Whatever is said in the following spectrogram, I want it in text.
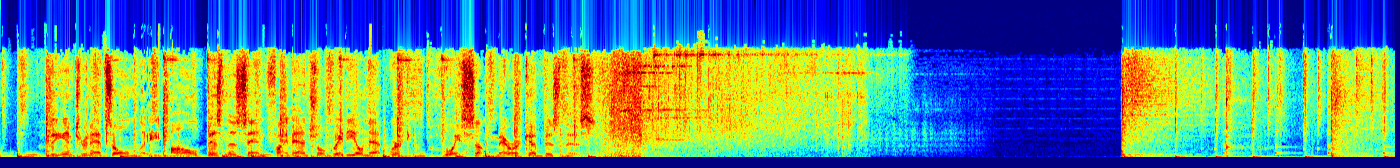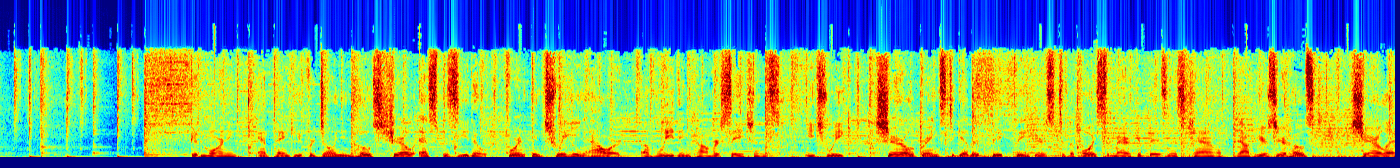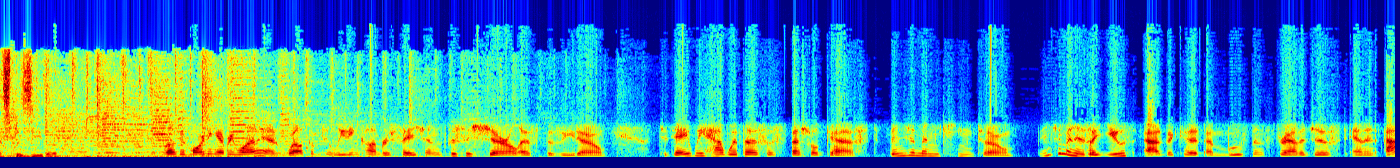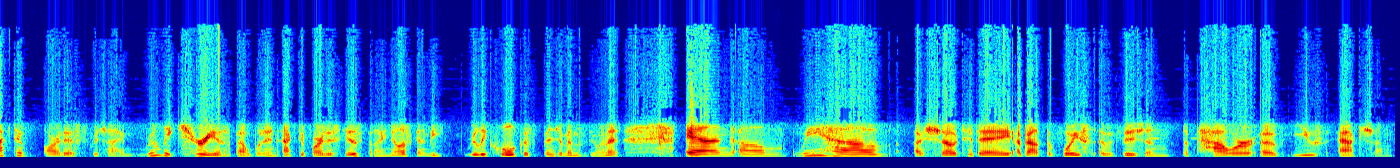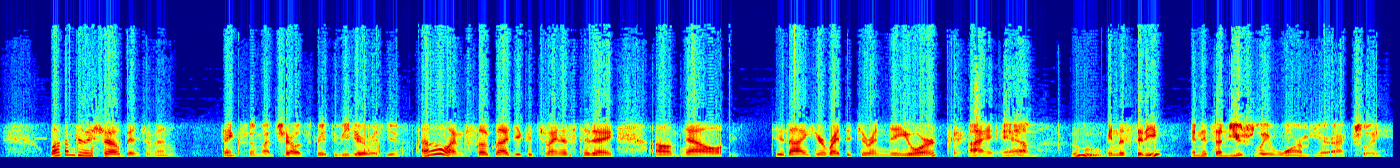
The Internet's only all business and financial radio network, Voice America Business. Good morning, and thank you for joining host Cheryl Esposito for an intriguing hour of leading conversations. Each week, Cheryl brings together big thinkers to the Voice America Business Channel. Now, here's your host, Cheryl Esposito. Well, good morning, everyone, and welcome to Leading Conversations. This is Cheryl Esposito. Today we have with us a special guest, Benjamin Quinto. Benjamin is a youth advocate, a movement strategist, and an active artist, which I'm really curious about what an active artist is, but I know it's going to be really cool because Benjamin's doing it. And um, we have a show today about the voice of vision, the power of youth action. Welcome to the show, Benjamin. Thanks so much, Cheryl. It's great to be here with you. Oh, I'm so glad you could join us today. Um, now, did I hear right that you're in New York? I am. Ooh, in the city? And it's unusually warm here, actually.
